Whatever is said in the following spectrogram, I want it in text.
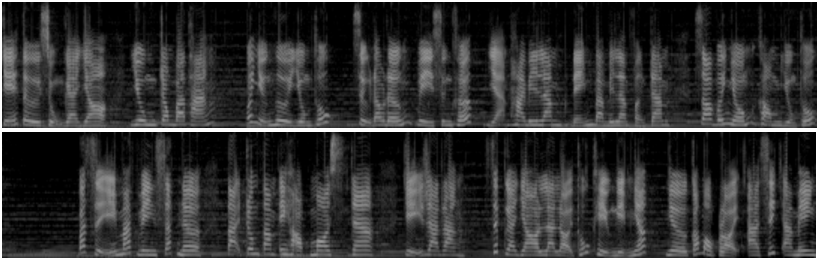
chế từ sụn gà giò dùng trong 3 tháng. Với những người dùng thuốc, sự đau đớn vì xương khớp giảm 25 đến 35% so với nhóm không dùng thuốc. Bác sĩ Marvin Sattner tại Trung tâm Y học Moisna chỉ ra rằng xích gà giò là loại thuốc hiệu nghiệm nhất như có một loại axit amin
